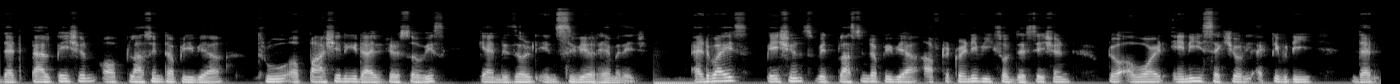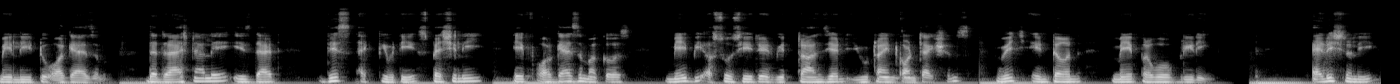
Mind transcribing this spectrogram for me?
that palpation of placenta previa through a partially dilated cervix can result in severe hemorrhage. Advise patients with placenta previa after 20 weeks of gestation to avoid any sexual activity that may lead to orgasm. The rationale is that this activity, especially if orgasm occurs, may be associated with transient uterine contractions, which in turn may provoke bleeding. Additionally,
